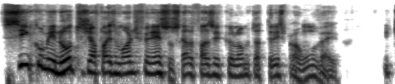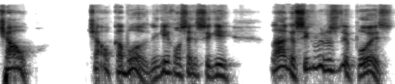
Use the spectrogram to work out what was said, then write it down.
Cinco minutos já faz maior diferença. Os caras fazem quilômetro a três para um, velho. E tchau. Tchau, acabou. Ninguém consegue seguir. Larga cinco minutos depois.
